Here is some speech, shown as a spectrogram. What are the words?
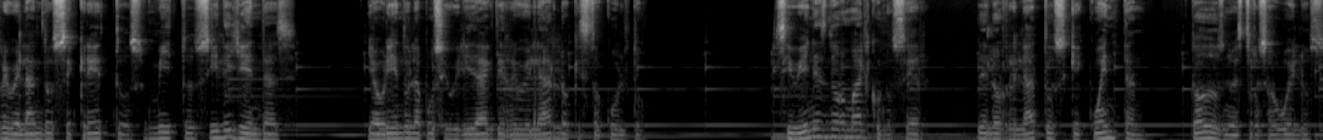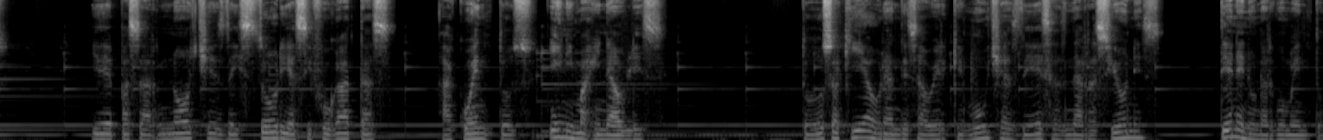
revelando secretos, mitos y leyendas y abriendo la posibilidad de revelar lo que está oculto. Si bien es normal conocer de los relatos que cuentan todos nuestros abuelos y de pasar noches de historias y fugatas a cuentos inimaginables, todos aquí habrán de saber que muchas de esas narraciones tienen un argumento,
